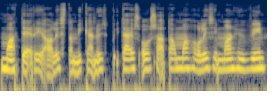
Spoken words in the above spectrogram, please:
materiaalista, mikä nyt pitäisi osata mahdollisimman hyvin.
